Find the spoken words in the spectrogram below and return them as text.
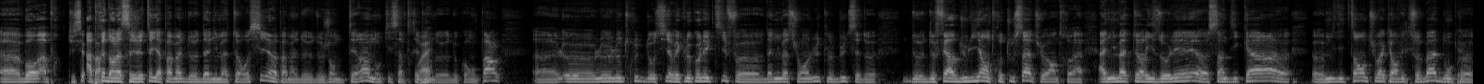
euh, bon, après. tu sais Après, dans la CGT, il y a pas mal d'animateurs aussi, hein, pas mal de, de gens de terrain, donc ils savent très Ouais. bien de, de quoi on parle. Le, le, le truc aussi avec le collectif d'animation en lutte, le but c'est de, de, de faire du lien entre tout ça, tu vois, entre euh, animateurs isolés, euh, syndicats, euh, euh, militants, tu vois, qui ont envie de se battre. Donc euh,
